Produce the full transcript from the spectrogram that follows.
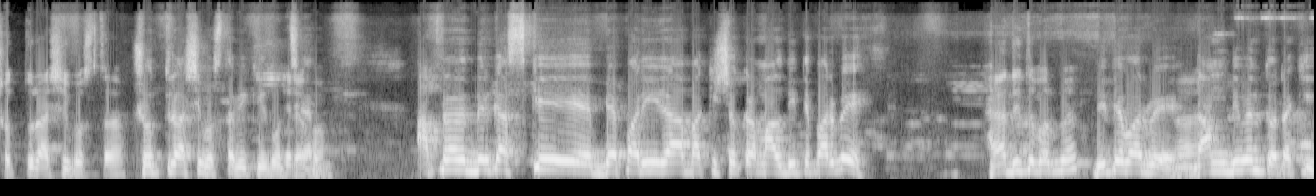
সত্তর আশি বস্তা। সত্তর আশি বস্তা বিক্রি করছেন। আপনাদের কাছকে ব্যাপারীরা বা কৃষকরা মাল দিতে পারবে? হ্যাঁ দিতে পারবে। দিতে পারবে? দাম দিবেন তো এটা কি?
